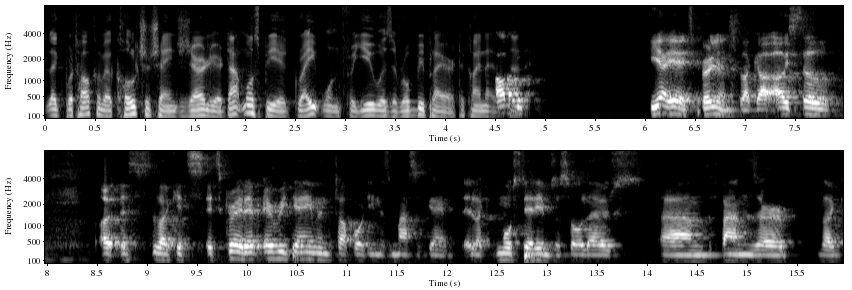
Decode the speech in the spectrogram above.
like we're talking about culture changes earlier. That must be a great one for you as a rugby player to kind of oh, yeah yeah it's brilliant. Like I, I still it's like it's it's great. Every game in the top 14 is a massive game. Like most stadiums are sold out. Um, the fans are like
